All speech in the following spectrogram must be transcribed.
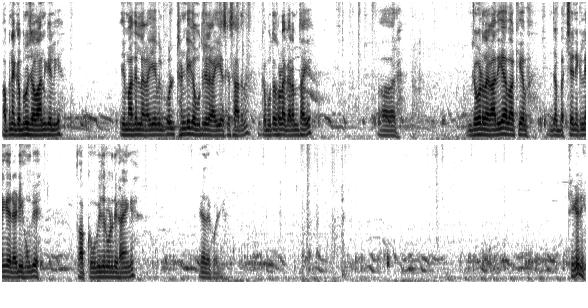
अपने गबरू जवान के लिए। ये मादिल लगाई है बिल्कुल, ठंडी कबूतरी लगाई है इसके साथ में। कबूतर थोड़ा गर्म था ये। और जोड़ लगा दिया, बाकी अब जब बच्चे निकलेंगे रेडी होंगे तो आपको वो भी ज़रूर दिखाएँगे। ये देखो जी। ठीक है जी?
